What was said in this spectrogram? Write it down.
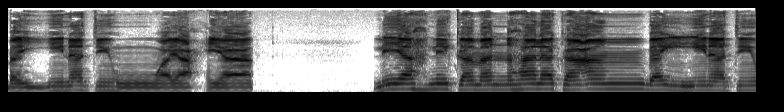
بينة ويحيى ليهلك من هلك عن بينة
